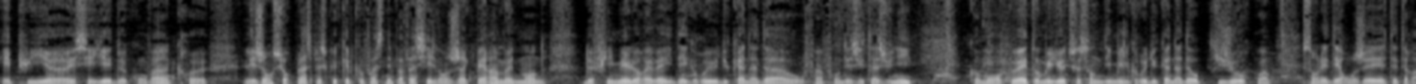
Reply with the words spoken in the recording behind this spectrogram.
et puis euh, essayer de convaincre les gens sur place, parce que quelquefois, ce n'est pas facile. Quand Jacques Perrin me demande de filmer le réveil des grues du Canada au fin fond des États-Unis, comment on peut être au milieu de 70 000 grues du Canada au petit jour, quoi, sans les déranger, etc.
